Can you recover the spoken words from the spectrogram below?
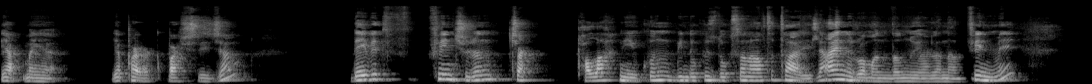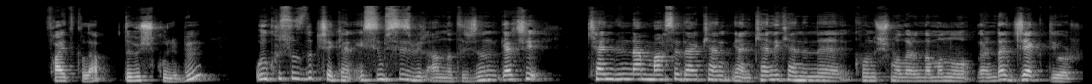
yapmaya yaparak başlayacağım. David Fincher'ın Chuck Palahniuk'un 1996 tarihli aynı romanından uyarlanan filmi Fight Club, Dövüş Kulübü uykusuzluk çeken isimsiz bir anlatıcının gerçi kendinden bahsederken yani kendi kendine konuşmalarında monologlarında Jack diyor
